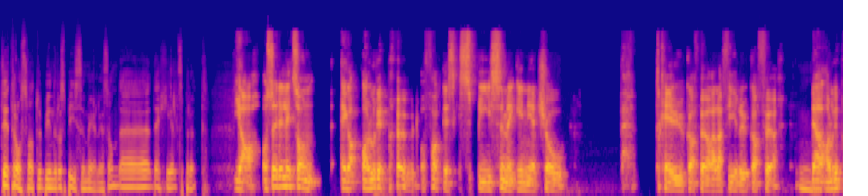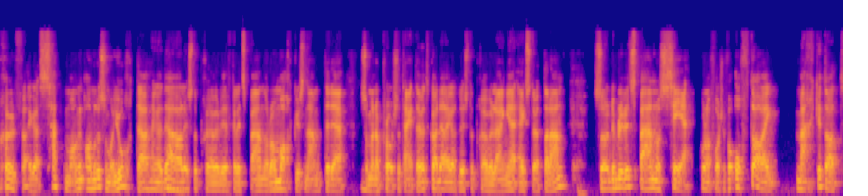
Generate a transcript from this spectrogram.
til tross for at du begynner å spise mer, liksom. Det, det er helt sprøtt. Ja, og så er det litt sånn Jeg har aldri prøvd å faktisk spise meg inn i et show tre uker før eller fire uker før. Mm. Det har jeg aldri prøvd før. Jeg har sett mange andre som har gjort det. Jeg tenker, det har jeg lyst til å prøve, det virker litt spennende. Og da Markus nevnte det som en approach, og tenkte jeg vet du hva, det har jeg hatt lyst til å prøve lenge. Jeg støtter den. Så det blir litt spennende å se hvordan forskjell For ofte har jeg merket at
